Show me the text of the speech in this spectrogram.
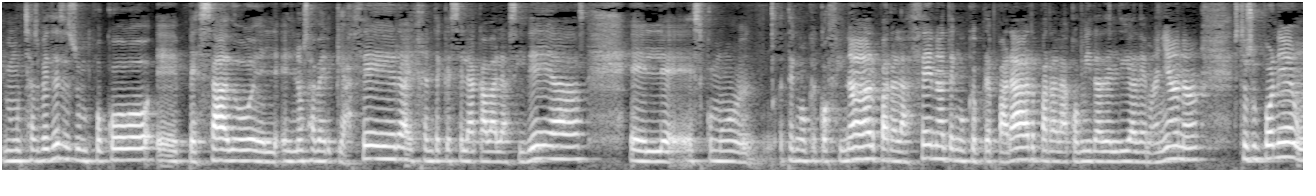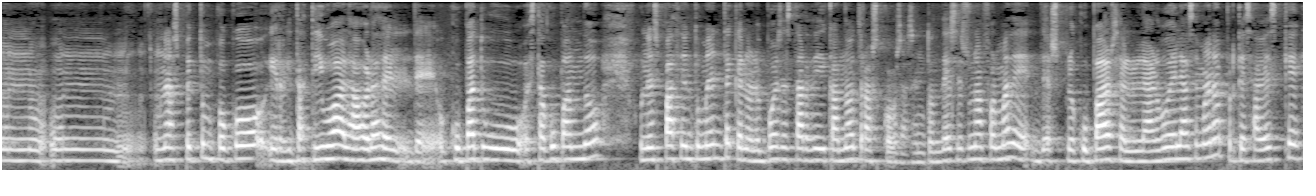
Muchas veces es un poco eh, pesado el, no saber qué hacer, hay gente que se le acaba las ideas, es como tengo que cocinar para la cena, tengo que preparar para la comida del día de mañana. Esto supone un un, aspecto un poco irritativo a la hora de, ocupa tu, está ocupando un espacio en tu mente que no le puedes estar dedicando a otras cosas. Entonces es una forma de despreocuparse a lo largo de la semana porque sabes que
